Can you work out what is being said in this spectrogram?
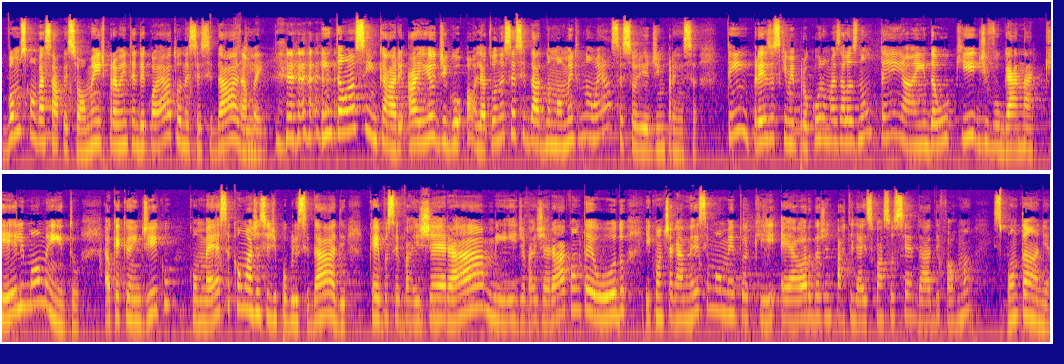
vamos conversar pessoalmente para eu entender qual é a tua necessidade. Também. então, assim, cara, aí eu digo: olha, a tua necessidade no momento não é assessoria de imprensa. Tem empresas que me procuram, mas elas não têm ainda o que divulgar naquele momento. É o que, é que eu indico? Começa com uma agência de publicidade, porque aí você vai gerar mídia, vai gerar conteúdo, e quando chegar nesse momento aqui, é a hora da gente partilhar isso com a sociedade de forma espontânea,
